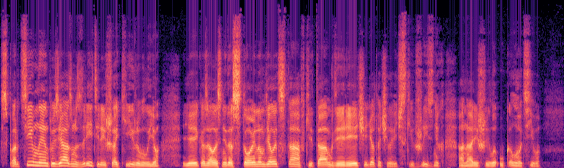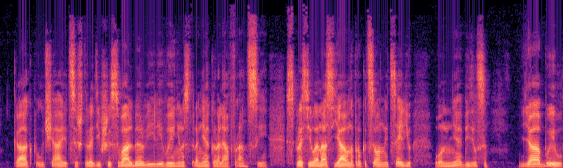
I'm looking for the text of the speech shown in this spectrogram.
Спортивный энтузиазм зрителей шокировал ее. Ей казалось недостойным делать ставки там, где речь идет о человеческих жизнях. Она решила уколоть его. Как получается, что, родившись в Альбервилле, вы не на стороне короля Франции? — спросила она с явно провокационной целью. Он не обиделся. — Я был,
